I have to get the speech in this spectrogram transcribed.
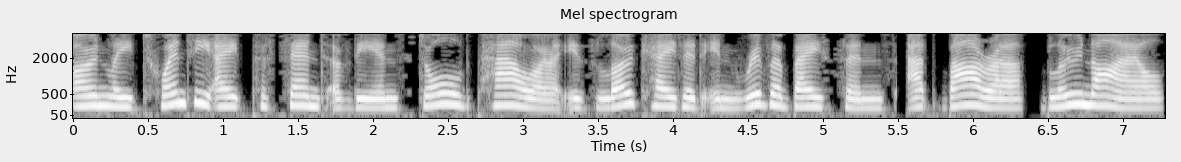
Only 28% of the installed power is located in river basins Atbara, Blue Nile,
